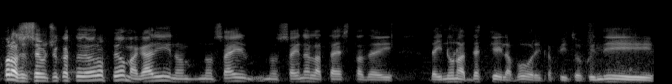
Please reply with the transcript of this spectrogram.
Però se sei un giocatore europeo magari non, non, sei, non sei, nella testa dei, dei, non addetti ai lavori, capito? Quindi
